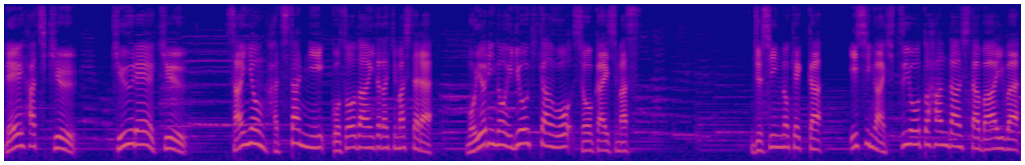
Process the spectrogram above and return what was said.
089-909-3483にご相談いただきましたら最寄りの医療機関を紹介します受診の結果医師が必要と判断した場合は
